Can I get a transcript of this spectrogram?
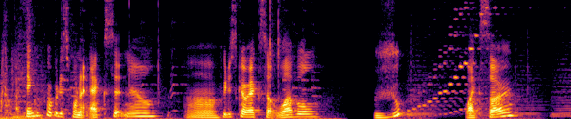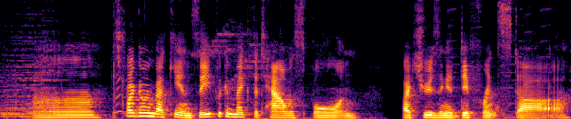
I think we probably just want to exit now. Uh, if we just go exit level, zoop, like so. Uh, let's try going back in, see if we can make the tower spawn by choosing a different star.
